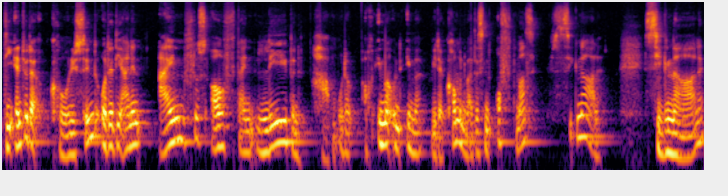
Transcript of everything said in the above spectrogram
die entweder chronisch sind oder die einen Einfluss auf dein Leben haben oder auch immer und immer wieder kommen, weil das sind oftmals Signale. Signale,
